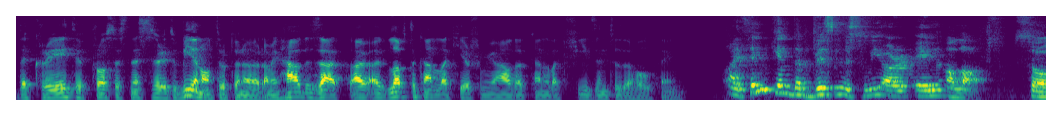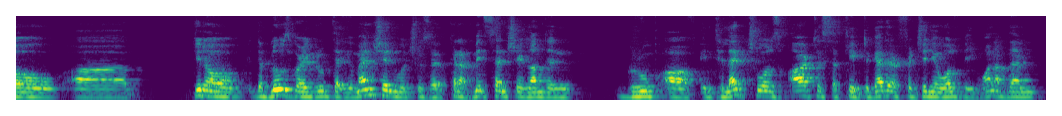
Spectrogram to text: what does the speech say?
the creative process necessary to be an entrepreneur? I mean, how does that? I, I'd love to kind of like hear from you how that kind of like feeds into the whole thing. I think in the business we are in a lot. So, uh, you know, the Bloomsbury group that you mentioned, which was a kind of mid-century London group of intellectuals, artists that came together, Virginia Woolf being one of them,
